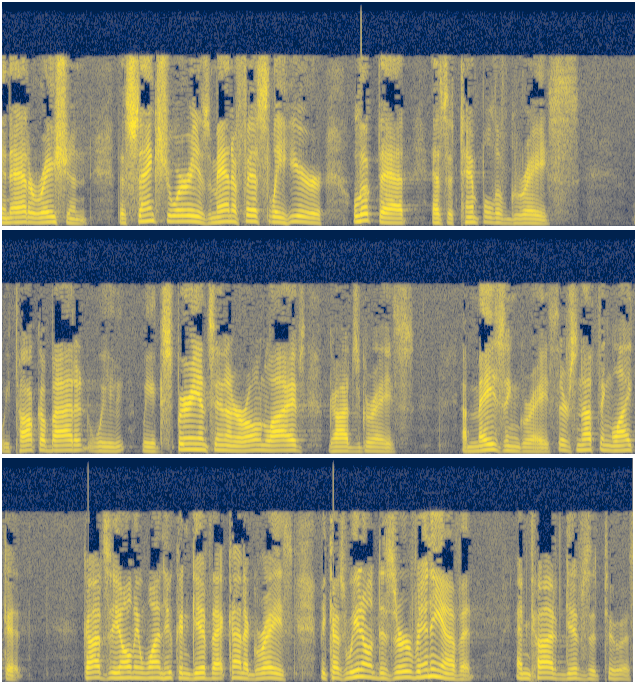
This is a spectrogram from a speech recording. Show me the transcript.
in adoration. The sanctuary is manifestly here looked at as a temple of grace. We talk about it, we we experience in our own lives God's grace. Amazing grace. There's nothing like it. God's the only one who can give that kind of grace because we don't deserve any of it, and God gives it to us.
